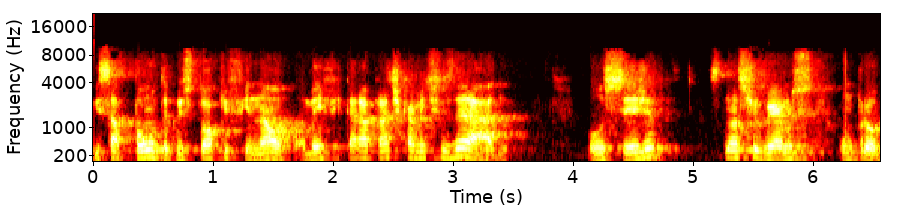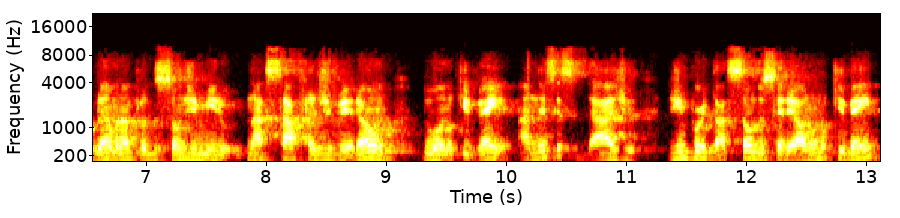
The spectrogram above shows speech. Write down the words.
Isso aponta que o estoque final também ficará praticamente zerado, ou seja, se nós tivermos um problema na produção de milho na safra de verão do ano que vem, a necessidade de importação do cereal no ano que vem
